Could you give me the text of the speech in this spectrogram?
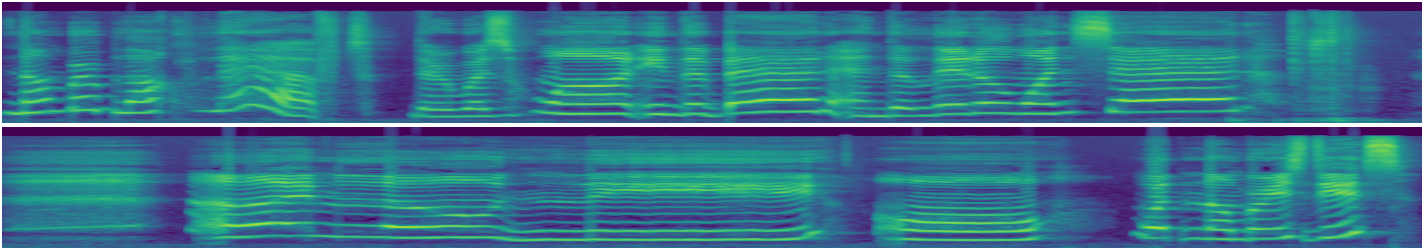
number block left. There was one in the bed, and the little one said, I'm lonely. Oh, what number is this?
